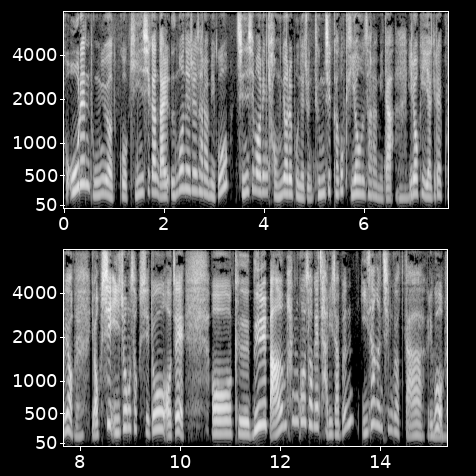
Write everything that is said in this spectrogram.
그 오랜 동료였고 긴 시간 날 응원해준 사람이고 진심 어린 격려를 보내준 듬직하고 귀여운 사람이다. 음. 이렇게 이야기를 했고요. 네. 역시 이종석 씨도 어제 어 그 늘 마음 한 구석에 자리 잡은 이상한 친구였다. 그리고 음.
